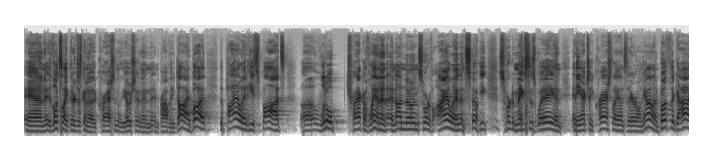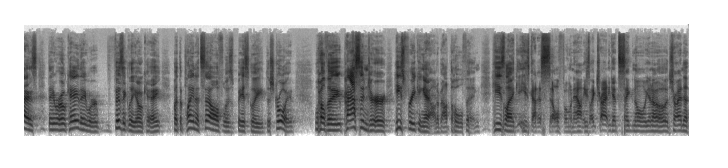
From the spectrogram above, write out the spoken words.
And it looks like they're just going to crash into the ocean and, and, probably die. But the pilot, he spots a little track of land, an unknown sort of island. And so he sort of makes his way and, and he actually crash lands there on the island. Both the guys, they were okay. They were physically okay. But the plane itself was basically destroyed. Well, the passenger, he's freaking out about the whole thing. He's like, he's got his cell phone out. He's like trying to get signal, you know, trying to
